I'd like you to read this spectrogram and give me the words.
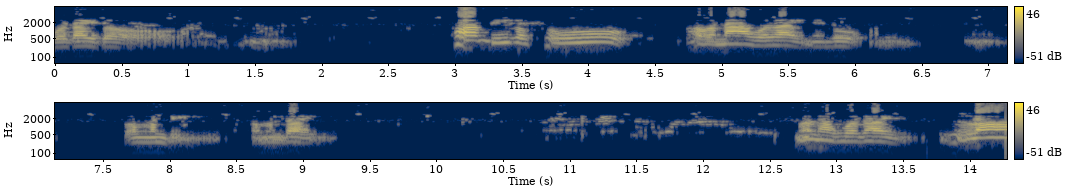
ว่าได้ดอกความดีก็สู้ ภาวนาว่าไรในโลกนี้ก็มันดีก็มันได้มันทำว่าได้ล้า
